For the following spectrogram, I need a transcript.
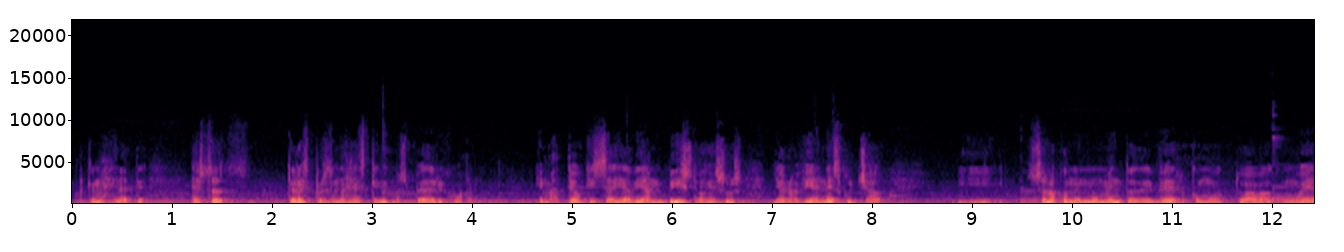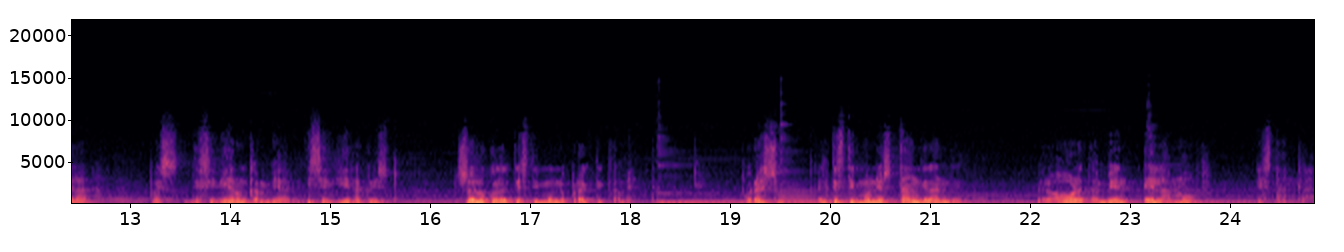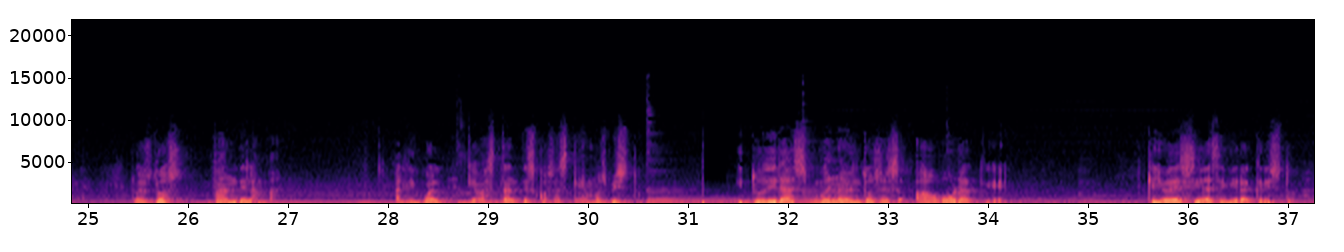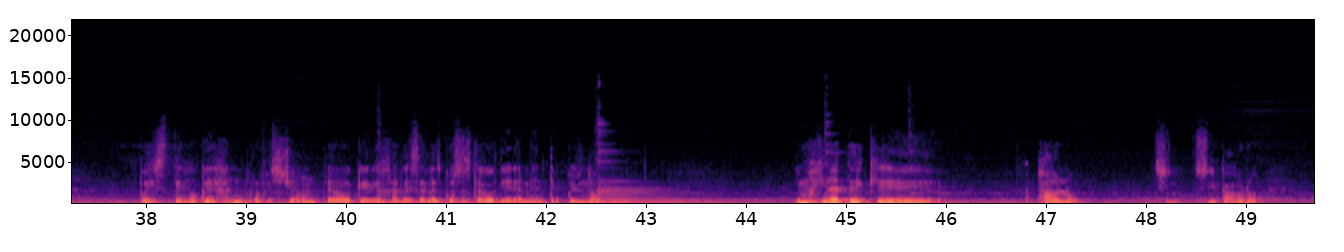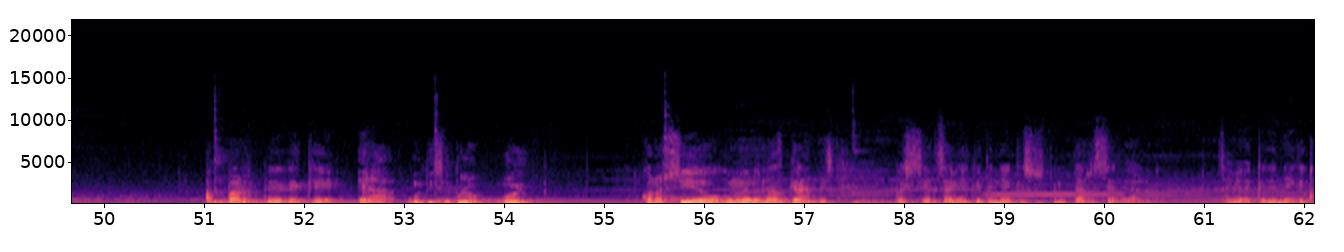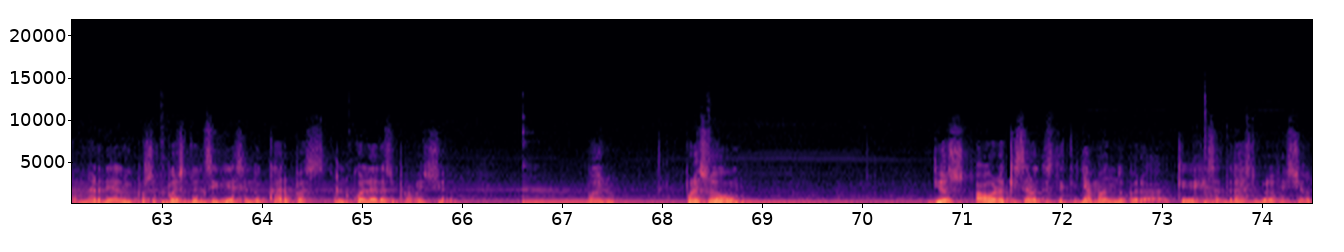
Porque imagínate, estos tres personajes que vimos, Pedro y Juan, y Mateo quizá ya habían visto a Jesús, ya lo habían escuchado, y solo con el momento de ver cómo actuaba, cómo era, pues decidieron cambiar y seguir a Cristo solo con el testimonio prácticamente. Por eso el testimonio es tan grande, pero ahora también el amor es tan grande. Los dos van de la mano, al igual que bastantes cosas que hemos visto. Y tú dirás, bueno, entonces ahora que, que yo decida seguir a Cristo, pues tengo que dejar mi profesión, tengo que dejar de hacer las cosas que hago diariamente. Pues no. Imagínate que Pablo, sí, Pablo, aparte de que era un discípulo muy conocido, uno de los más grandes, pues él sabía que tenía que sustentarse de algo, sabía que tenía que comer de algo y por supuesto él seguía haciendo carpas, el cual era su profesión. Bueno, por eso Dios ahora quizá no te esté llamando para que dejes atrás tu profesión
